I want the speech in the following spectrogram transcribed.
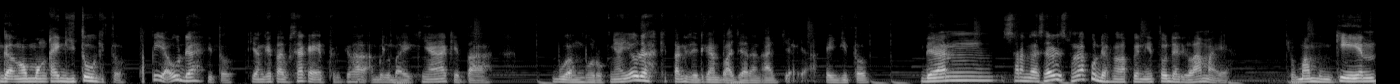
nggak ngomong kayak gitu gitu. Tapi ya udah gitu. Yang kita bisa kayak kita ambil baiknya kita buang buruknya ya udah kita jadikan pelajaran aja ya kayak gitu. Dan secara nggak sadar sebenarnya aku udah ngelakuin itu dari lama ya. Cuma mungkin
